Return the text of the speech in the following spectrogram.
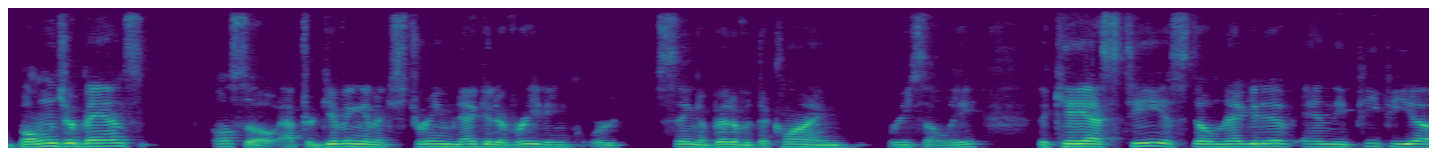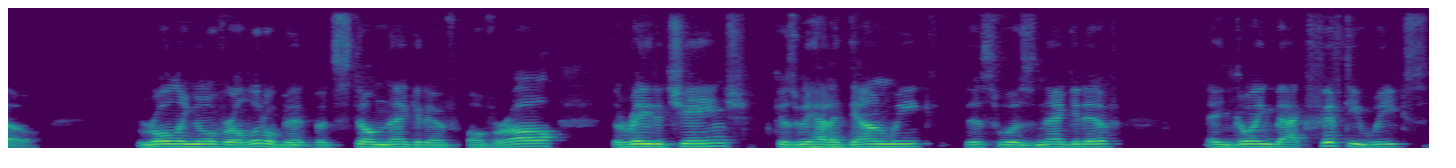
Bollinger Bands, also after giving an extreme negative reading, we're seeing a bit of a decline recently. The KST is still negative, and the PPO rolling over a little bit, but still negative overall. The rate of change, because we had a down week, this was negative. And going back 50 weeks,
